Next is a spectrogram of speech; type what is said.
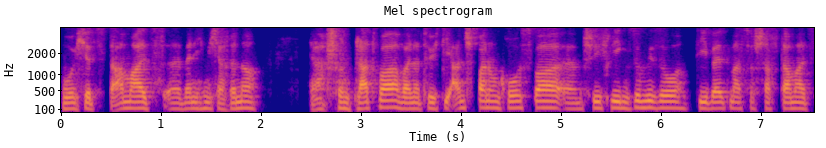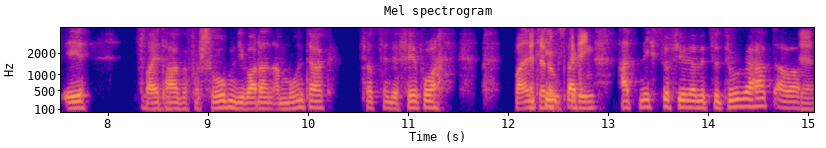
Wo ich jetzt damals, äh, wenn ich mich erinnere, ja, schon platt war, weil natürlich die Anspannung groß war. Ähm, Skifliegen sowieso, die Weltmeisterschaft damals eh zwei. Tage verschoben. Die war dann am Montag, 14. Februar. Valentinstag hat nicht so viel damit zu tun gehabt, aber ja.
